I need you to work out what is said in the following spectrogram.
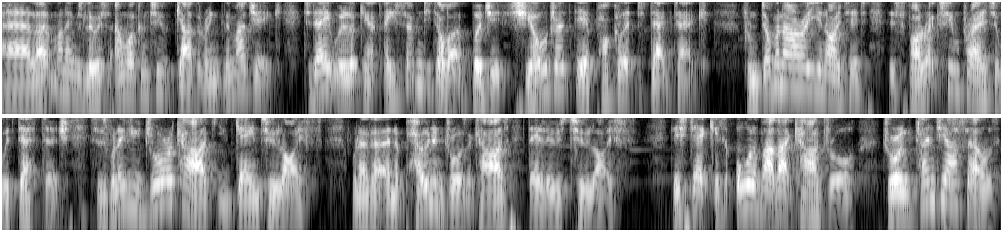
Hello, my name is Lewis and welcome to Gathering the Magic. Today we're looking at a $70 budget Sheoldred the Apocalypse deck tech. From Dominaria United, this Phyrexian Praetor with Death Touch says whenever you draw a card, you gain 2 life. Whenever an opponent draws a card, they lose 2 life. This deck is all about that card draw, drawing plenty ourselves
